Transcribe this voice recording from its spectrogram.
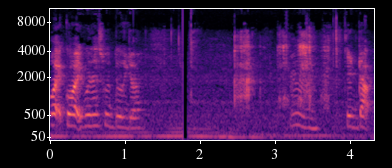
kuat-kuat guna sudu je. Hmm, sedap.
